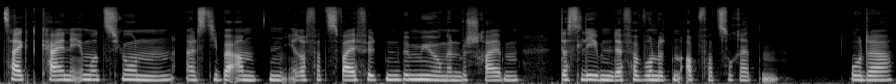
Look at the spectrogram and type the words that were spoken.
zeigt keine Emotionen, als die Beamten ihre verzweifelten Bemühungen beschreiben, das Leben der verwundeten Opfer zu retten. Oder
